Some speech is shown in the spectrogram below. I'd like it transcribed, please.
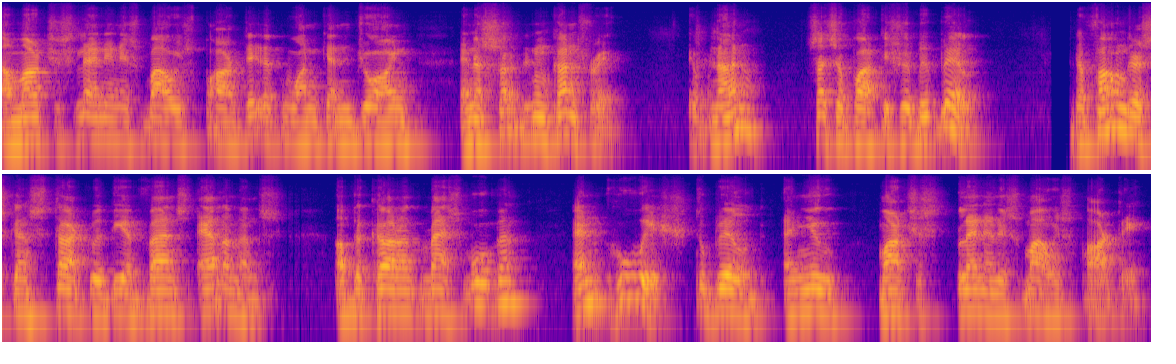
a Marxist-Leninist Maoist party that one can join in a certain country. If none, such a party should be built. The founders can start with the advanced elements of the current mass movement and who wish to build a new Marxist-Leninist Maoist party.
